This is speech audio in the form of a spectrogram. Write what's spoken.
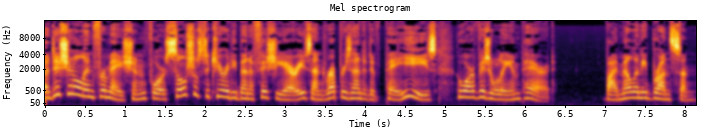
Additional information for Social Security beneficiaries and representative payees who are visually impaired. By Melanie Brunson.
